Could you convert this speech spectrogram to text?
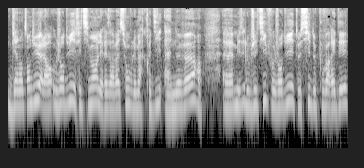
Bien entendu. Alors aujourd'hui, effectivement, les réservations ouvrent le mercredi à 9h. Euh, mais l'objectif aujourd'hui est aussi de pouvoir aider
